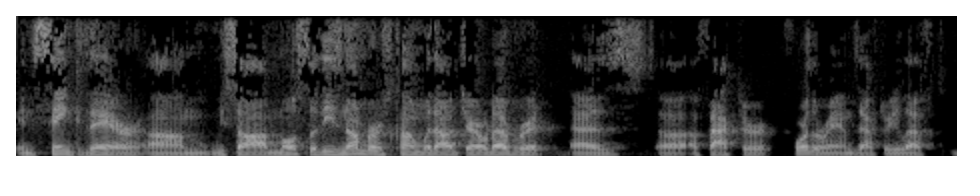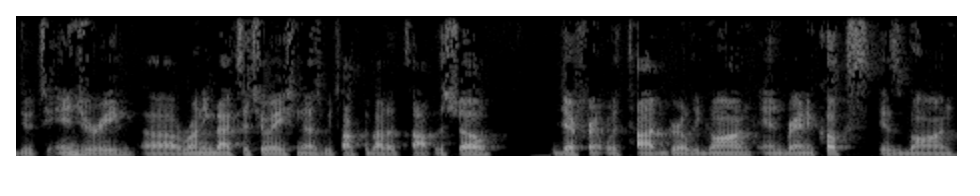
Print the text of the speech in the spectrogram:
in sync there. Um, we saw most of these numbers come without Gerald Everett as uh, a factor for the Rams after he left due to injury. Uh, running back situation, as we talked about at the top of the show, different with Todd Gurley gone and Brandin Cooks is gone,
